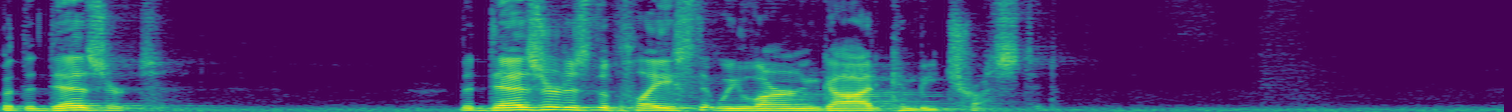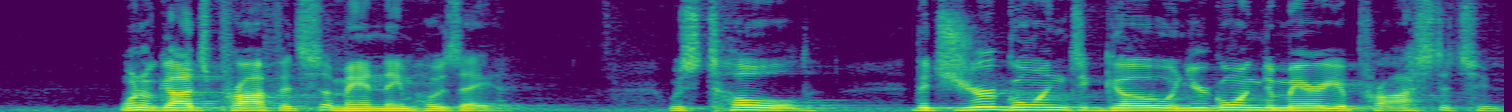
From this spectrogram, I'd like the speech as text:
But the desert, the desert is the place that we learn God can be trusted. One of God's prophets, a man named Hosea, was told that you're going to go and you're going to marry a prostitute.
